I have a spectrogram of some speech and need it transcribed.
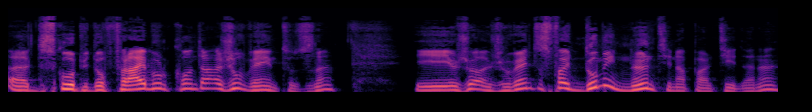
é, desculpe, do Freiburg contra a Juventus, né? E o Juventus foi dominante na partida, né?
